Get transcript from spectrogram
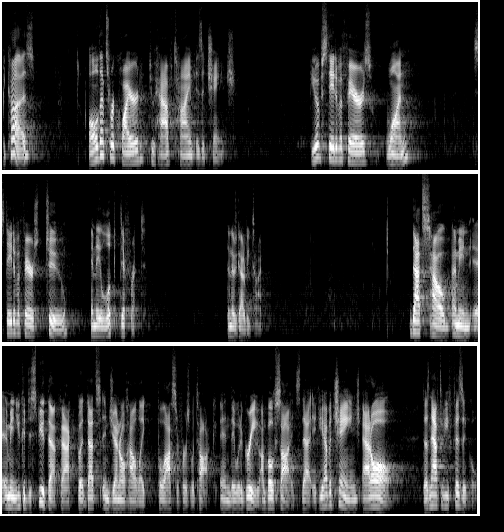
Because all that's required to have time is a change. If you have state of affairs one, state of affairs two, and they look different, then there's got to be time. That's how, I mean, I mean, you could dispute that fact, but that's in general how like philosophers would talk, and they would agree on both sides that if you have a change at all, doesn't have to be physical.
